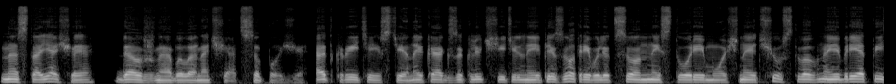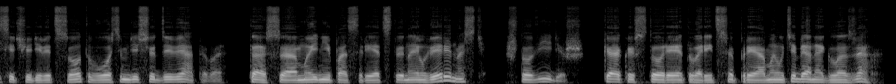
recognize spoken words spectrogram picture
настоящая, должна была начаться позже. Открытие стены как заключительный эпизод революционной истории мощное чувство в ноябре 1989 -го. Та самая непосредственная уверенность, что видишь, как история творится прямо у тебя на глазах.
